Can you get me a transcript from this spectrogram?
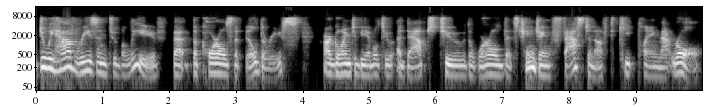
do we have reason to believe that the corals that build the reefs are going to be able to adapt to the world that's changing fast enough to keep playing that role?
